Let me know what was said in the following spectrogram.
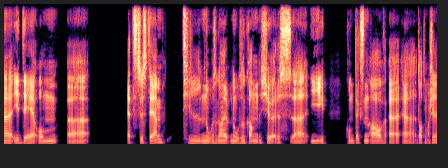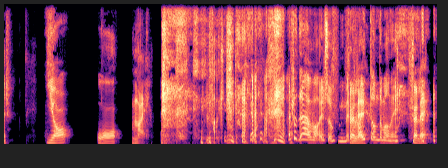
eh, idé om eh, et system til noe som kan, noe som kan kjøres eh, i konteksten av datamaskiner. Ja og nei. Fuck. jeg trodde jeg var liksom right on the money. føler jeg.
